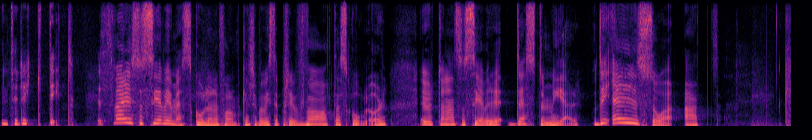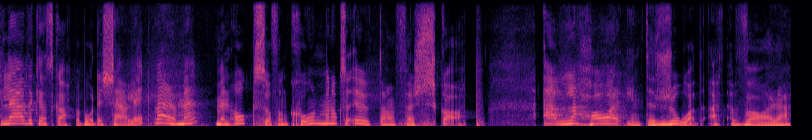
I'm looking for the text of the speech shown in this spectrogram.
inte riktigt. I Sverige så ser vi mest skoluniform kanske på vissa privata skolor. Utomlands så ser vi det desto mer. Och det är ju så att kläder kan skapa både kärlek, värme, men också funktion, men också utanförskap. Alla har inte råd att vara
